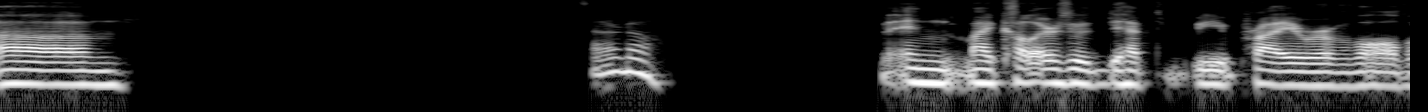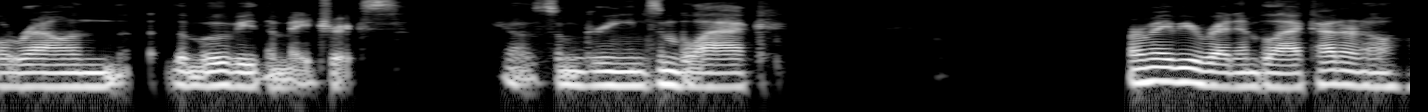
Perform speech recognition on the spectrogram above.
um i don't know and my colors would have to be probably revolve around the movie the matrix you know some greens and black or maybe red and black i don't know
